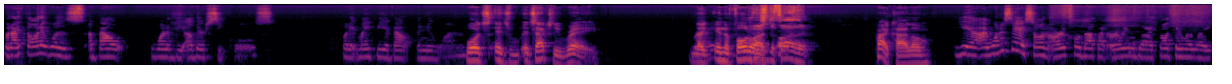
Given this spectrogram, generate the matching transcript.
but I thought it was about one of the other sequels, but it might be about the new one. Well, it's it's it's actually Rey. Like Right. in the photo, I Who's the saw, father? probably Kylo. Yeah, I want to say I saw an article about that earlier, but I thought they were like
